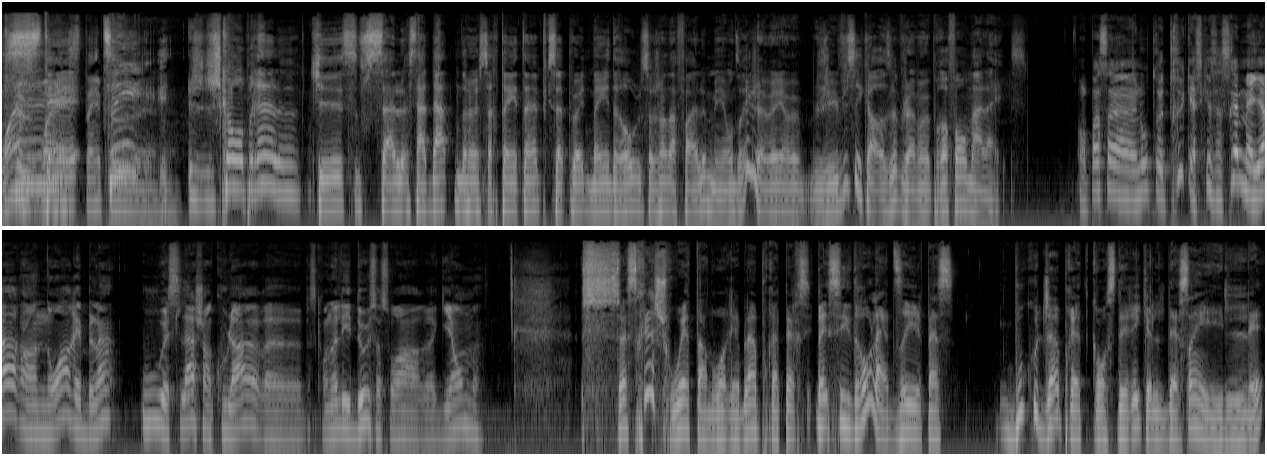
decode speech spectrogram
Ouais, peu. euh, je comprends là que ça, ça date d'un certain temps puis que ça peut être bien drôle ce genre d'affaires là, mais on dirait que j'avais un- j'ai vu ces cases là, j'avais un profond malaise. On passe à un autre truc. Est-ce que ça serait meilleur en noir et blanc ou slash en couleur euh, Parce qu'on a les deux ce soir, euh, Guillaume? Ce serait chouette en noir et blanc pour apercevoir. Ben, c'est drôle à dire parce que beaucoup de gens pourraient considérer que le dessin est laid.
